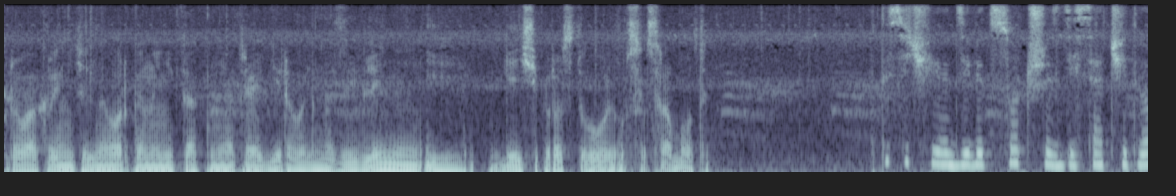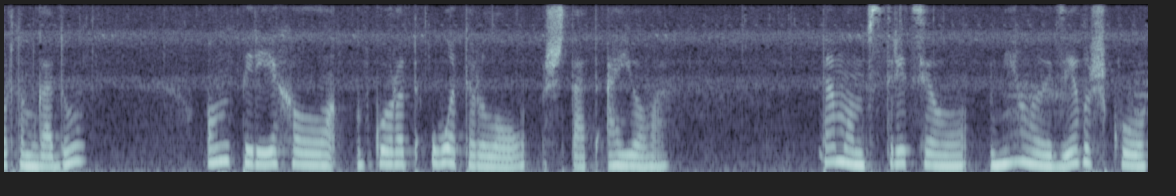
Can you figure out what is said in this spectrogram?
правоохранительные органы никак не отреагировали на заявление, и Гейси просто уволился с работы. В 1964 году он переехал в город Уотерлоу, штат Айова. Там он встретил милую девушку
